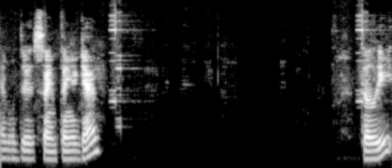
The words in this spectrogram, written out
And we'll do the same thing again. Delete.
